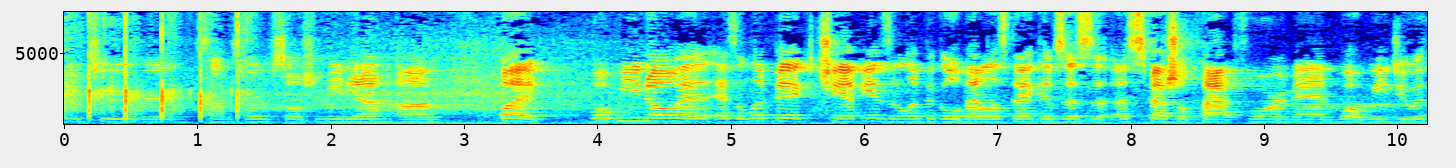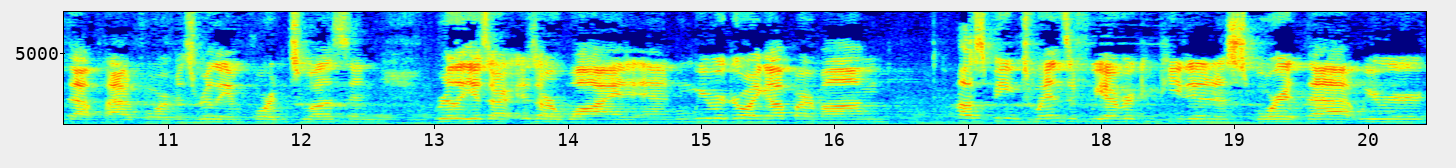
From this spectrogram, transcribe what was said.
YouTube or some sort of social media. Um, but what we know as, as, Olympic champions and Olympic gold medalists, that gives us a, a, special platform, and what we do with that platform is really important to us, and really is our is our why. And when we were growing up, our mom, us being twins, if we ever competed in a sport that we were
